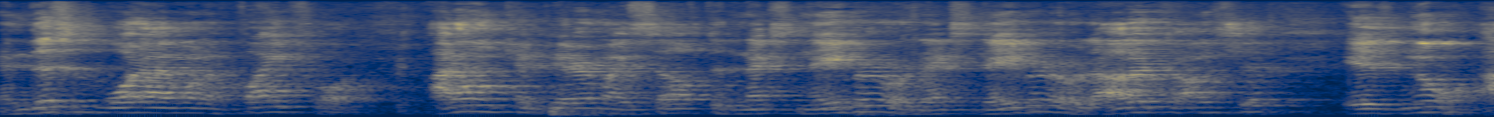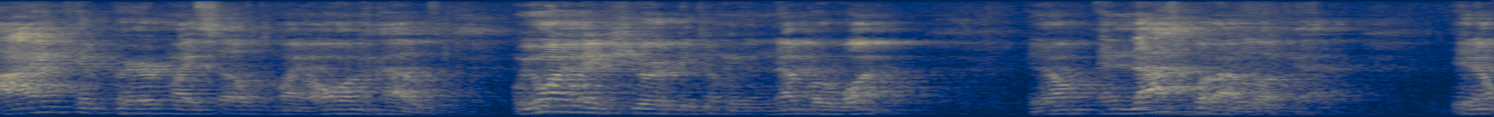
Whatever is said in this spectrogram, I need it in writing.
and this is what I wanna fight for. I don't compare myself to the next neighbor, or next neighbor, or the other township, is no, I compare myself to my own house. We wanna make sure it's becoming the number one, you know, and that's what I look at. You know,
